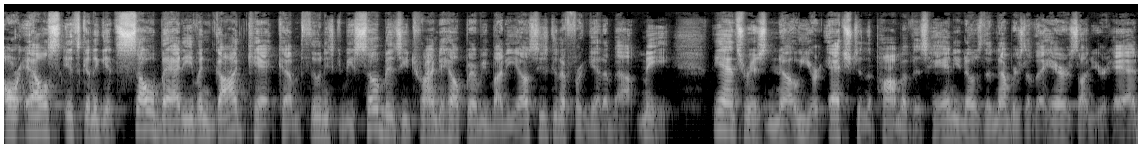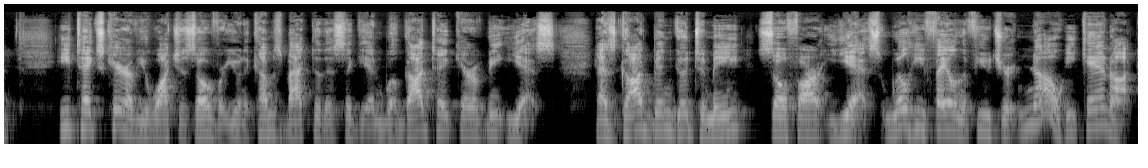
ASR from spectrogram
Or else it's going to get so bad, even God can't come through and he's going to be so busy trying to help everybody else, he's going to forget about me. The answer is no. You're etched in the palm of his hand. He knows the numbers of the hairs on your head. He takes care of you, watches over you. And it comes back to this again. Will God take care of me? Yes. Has God been good to me so far? Yes. Will he fail in the future? No, he cannot.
